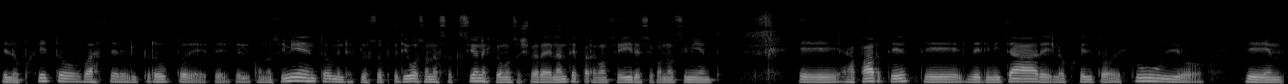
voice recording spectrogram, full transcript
El objeto va a ser el producto del conocimiento, mientras que los objetivos son las acciones que vamos a llevar adelante para conseguir ese conocimiento. Eh, aparte de delimitar el objeto de estudio eh,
